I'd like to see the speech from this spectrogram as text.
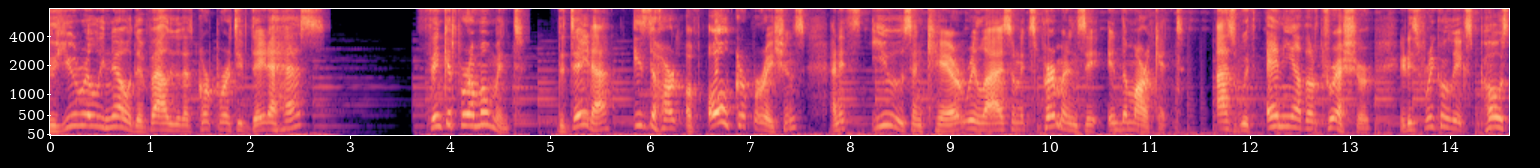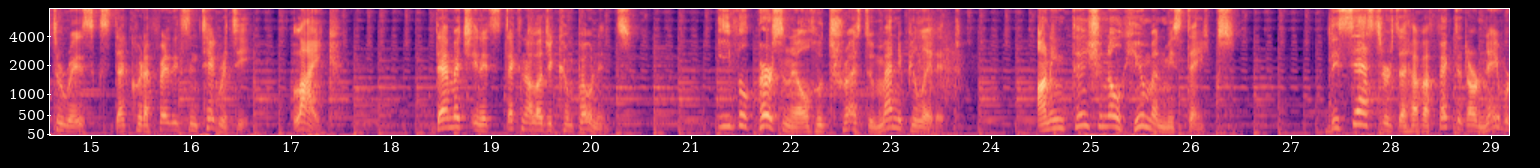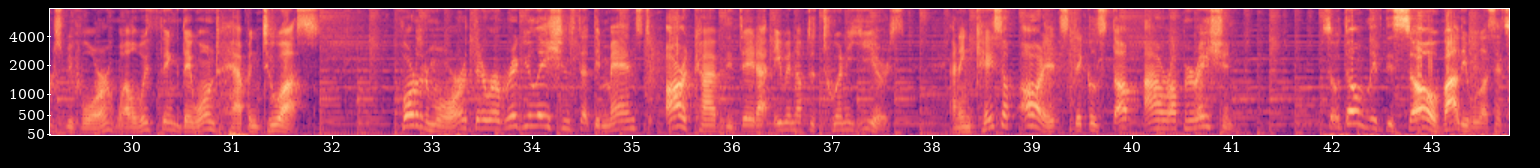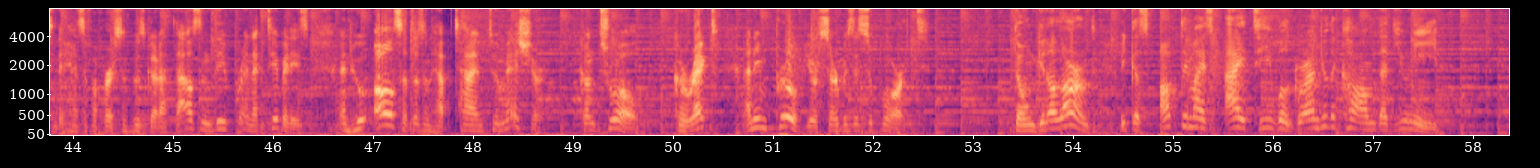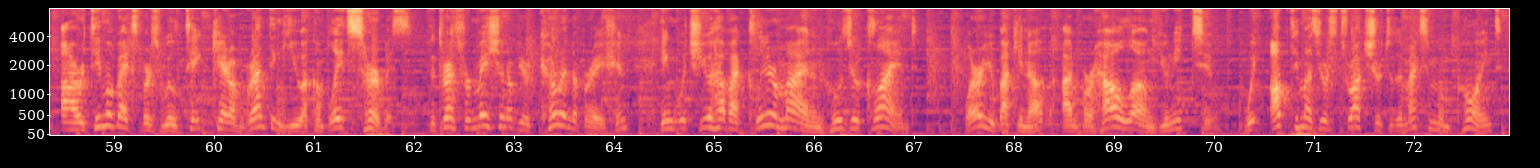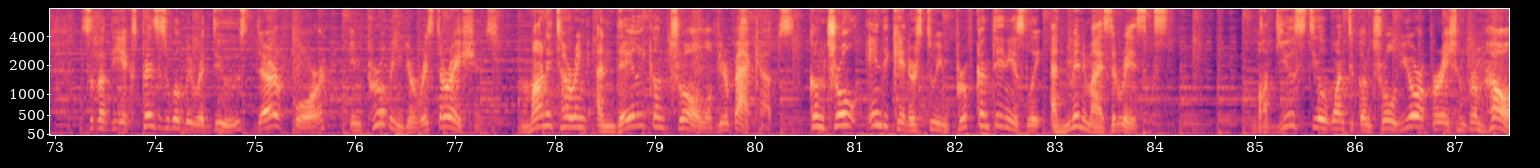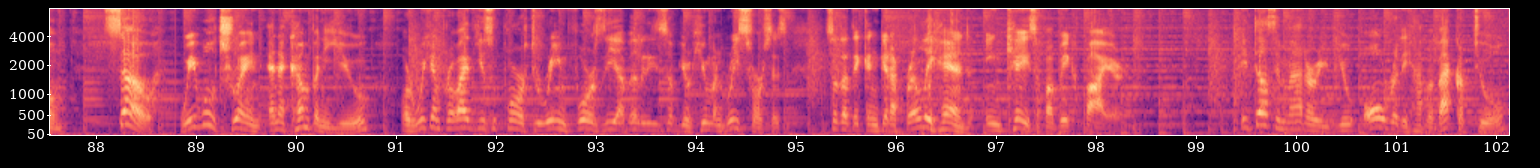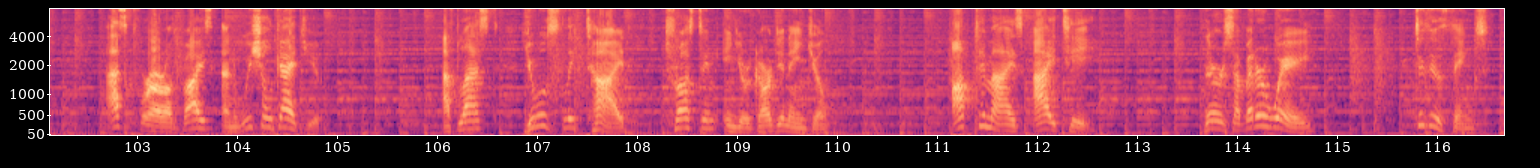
Do you really know the value that corporative data has? Think it for a moment. The data is the heart of all corporations and its use and care relies on its permanency in the market. As with any other treasure, it is frequently exposed to risks that could affect its integrity, like damage in its technology components, evil personnel who tries to manipulate it, unintentional human mistakes, disasters that have affected our neighbors before while we think they won't happen to us. Furthermore, there are regulations that demands to archive the data even up to 20 years, and in case of audits, they could stop our operation. So don't leave this so valuable assets in the hands of a person who's got a thousand different activities and who also doesn't have time to measure, control, correct, and improve your services support. Don't get alarmed, because Optimize IT will grant you the calm that you need. Our team of experts will take care of granting you a complete service, the transformation of your current operation in which you have a clear mind on who's your client, what are you backing up and for how long you need to. We optimize your structure to the maximum point so that the expenses will be reduced, therefore improving your restorations. Monitoring and daily control of your backups. Control indicators to improve continuously and minimize the risks. But you still want to control your operation from home, so, we will train and accompany you, or we can provide you support to reinforce the abilities of your human resources so that they can get a friendly hand in case of a big fire. It doesn't matter if you already have a backup tool, ask for our advice and we shall guide you. At last, you will sleep tight, trusting in your guardian angel. Optimize IT. There's a better way to do things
